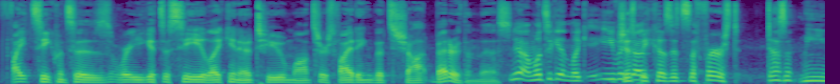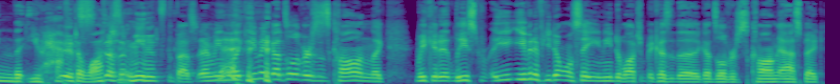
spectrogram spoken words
fight sequences where you get to see like, you know, two monsters fighting that's shot better than this. Yeah, and once again, like even Just God- because it's the first doesn't mean that you have to It's- watch doesn't it. mean it's the best. I mean, like even Godzilla versus Kong, like we could at least, even if you don't want to say you need to watch it because of the Godzilla versus Kong aspect,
